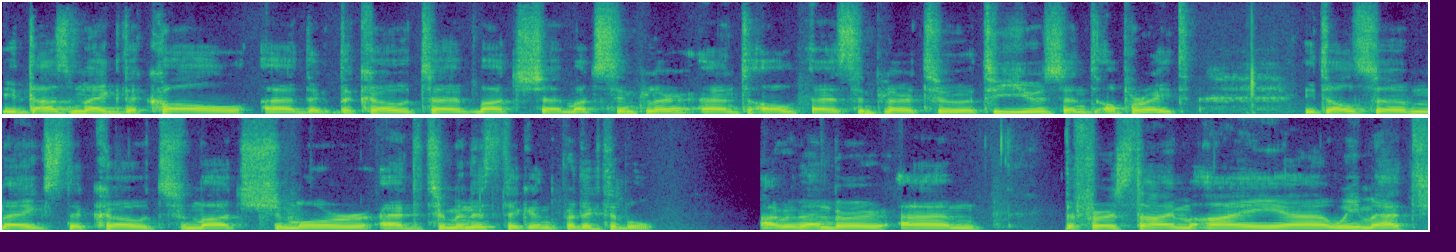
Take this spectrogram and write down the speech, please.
it does make the call, uh, the, the code uh, much uh, much simpler and all, uh, simpler to, to use and operate. It also makes the code much more uh, deterministic and predictable. I remember um, the first time I uh, we met,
